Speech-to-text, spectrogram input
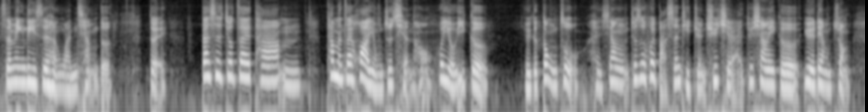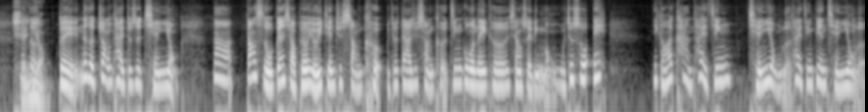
生命力是很顽强的，对。但是就在它嗯，他们在化蛹之前哈，会有一个有一个动作，很像就是会把身体卷曲起来，就像一个月亮状。潜蛹。那个，对，那个状态就是潜蛹。那当时我跟小朋友有一天去上课，我就带他去上课，经过那一颗香水柠檬，我就说：“哎、你赶快看，它已经潜泳了，它已经变潜泳了。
